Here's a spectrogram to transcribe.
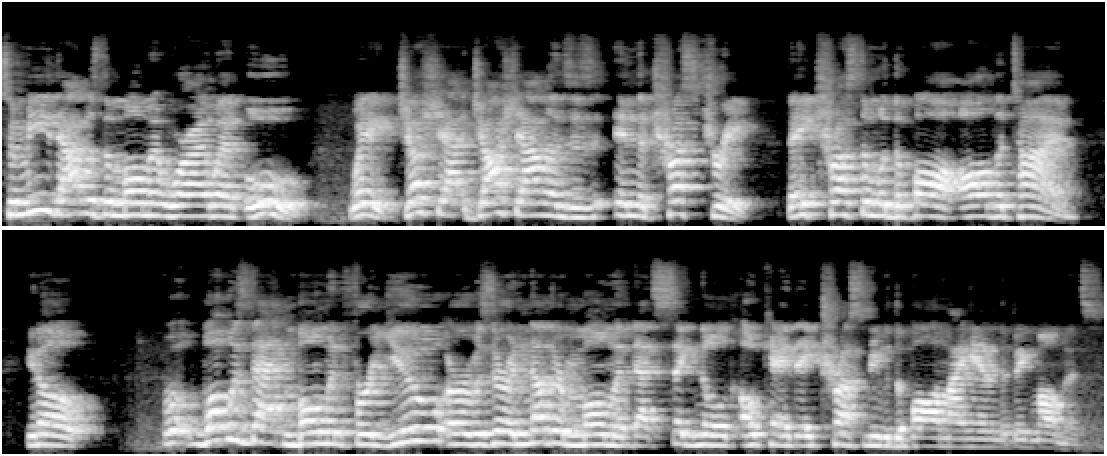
To me, that was the moment where I went, ooh, wait, Josh, Josh Allen's is in the trust tree. They trust him with the ball all the time. You know, what was that moment for you, or was there another moment that signaled, okay, they trust me with the ball in my hand in the big moments?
